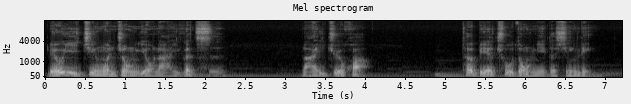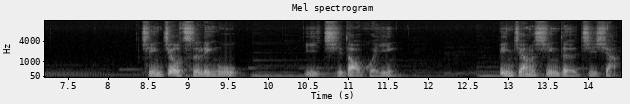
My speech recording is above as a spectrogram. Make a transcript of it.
留意经文中有哪一个词、哪一句话特别触动你的心灵，请就此领悟，以祈祷回应，并将心得记下。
